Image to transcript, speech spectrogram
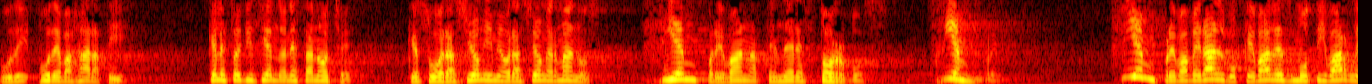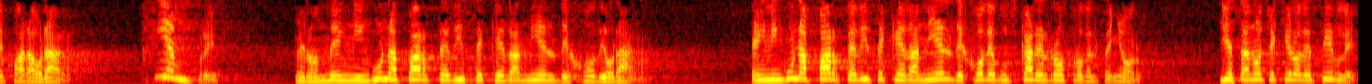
pude, bajar a ti. ¿Qué le estoy diciendo en esta noche? Que su oración y mi oración, hermanos, siempre van a tener estorbos. Siempre. Siempre va a haber algo que va a desmotivarle para orar. Siempre. Pero en ninguna parte dice que Daniel dejó de orar. En ninguna parte dice que Daniel dejó de buscar el rostro del Señor. Y esta noche quiero decirle,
